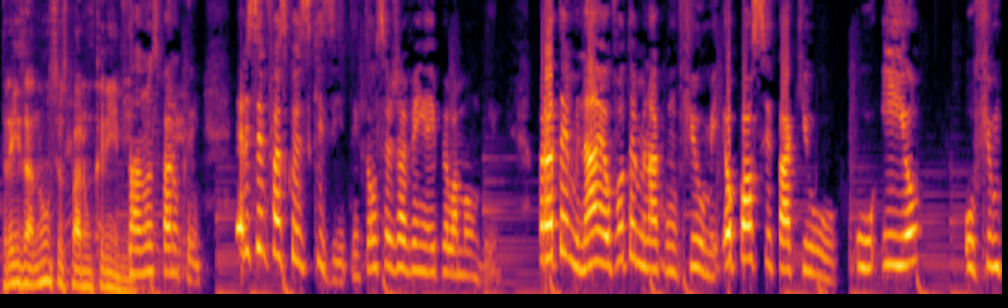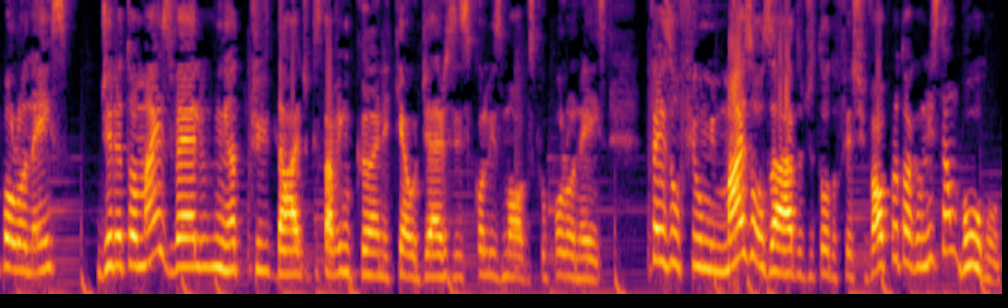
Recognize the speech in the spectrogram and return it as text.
Três anúncios para um crime. Anúncios para um crime. Ele sempre faz coisa esquisita, então você já vem aí pela mão dele. Para terminar, eu vou terminar com um filme. Eu posso citar aqui o, o Io, o filme polonês, diretor mais velho em atividade que estava em Cannes, que é o Jerzy Skolimowski, o polonês. Fez o filme mais ousado de todo o festival. O protagonista é um burro,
